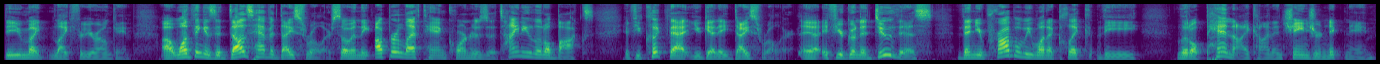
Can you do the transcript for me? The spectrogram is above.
that you might like for your own game. Uh, one thing is it does have a dice roller. So in the upper left-hand corner, there's a tiny little box. If you click that, you get a dice roller. Uh, if you're going to do this, then you probably want to click the little pen icon and change your nickname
